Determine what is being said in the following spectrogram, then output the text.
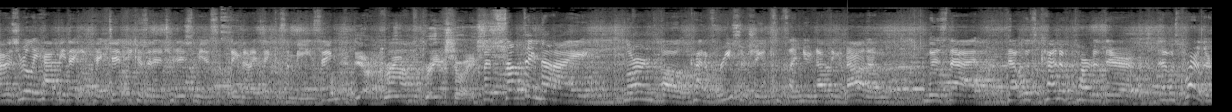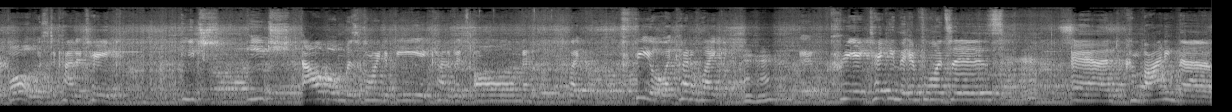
I was really happy that you picked it because it introduced me to something that I think is amazing. Yeah, great, Um, great choice. But something that I learned while kind of researching since I knew nothing about them was that that was kind of part of their that was part of their goal was to kind of take each each album was going to be kind of its own like feel, like kind of like Mm-hmm. uh, create taking the influences and combining them,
